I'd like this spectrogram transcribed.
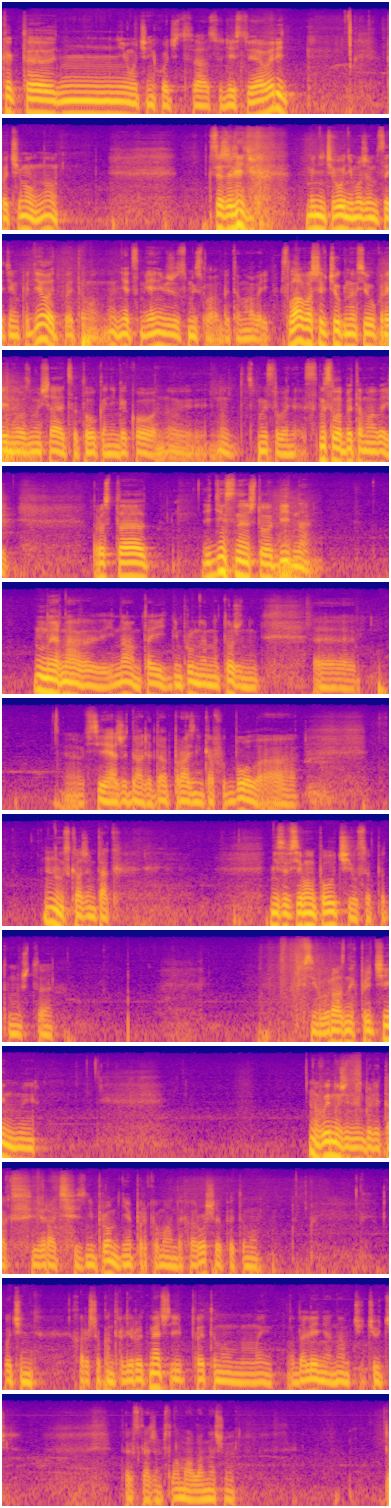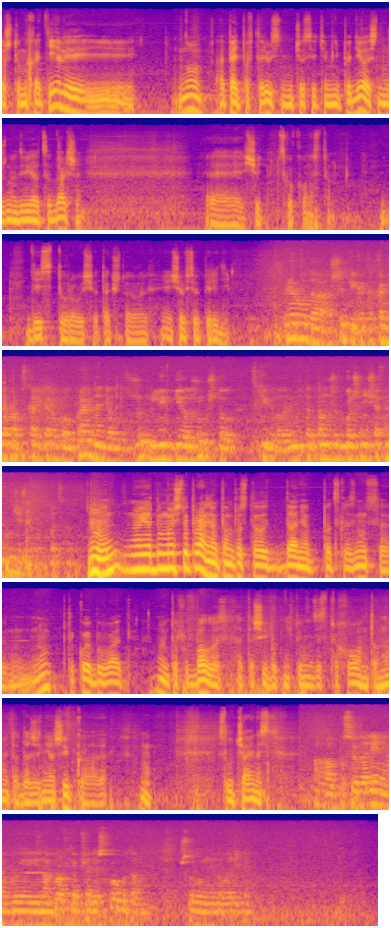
как-то не очень хочется о судействе говорить. Почему? Ну, к сожалению, мы ничего не можем с этим поделать, поэтому ну, нет, я не вижу смысла об этом говорить. Слава Шевчук на всю Украину возмущается, толка никакого. Ну, ну, смысла, смысл об этом говорить. Просто единственное, что обидно, ну, наверное, и нам, да и Днепру, наверное, тоже, ну, э, все ожидали, да, праздника футбола, а, ну, скажем так, не совсем он получился, потому что в силу разных причин мы ну, вынуждены были так играть с Днепром. Днепр команда хорошая, поэтому очень хорошо контролирует мяч, и поэтому мы, удаление нам чуть-чуть, так скажем, сломало нашу то, что мы хотели, и ну, опять повторюсь, ничего с этим не поделаешь, нужно двигаться дальше. Э, еще сколько у нас там? 10 туров еще, так что еще все впереди. Природа ошибки, как, когда пропускали первый гол, правильно делал, ли делал Жук, что скидывал? Или там уже больше несчастный случай, что? Ну, ну, я думаю, что правильно, там просто Даня подскользнулся. Ну, такое бывает. Ну, это футбол, от ошибок никто не застрахован. Там, ну, это даже не ошибка, а ну, случайность. А после удаления вы на бровке общались с Хобутом. Что вы мне говорили?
